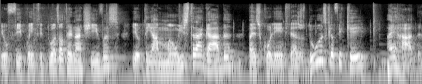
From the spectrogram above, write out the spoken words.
eu fico entre duas alternativas e eu tenho a mão estragada para escolher entre as duas que eu fiquei a errada.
